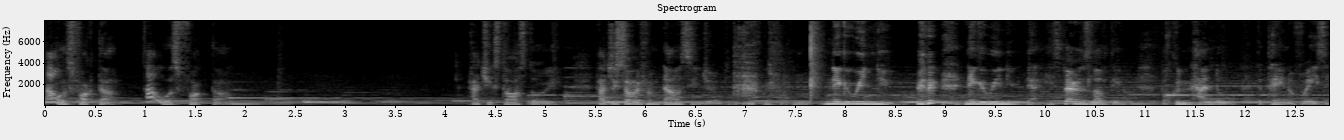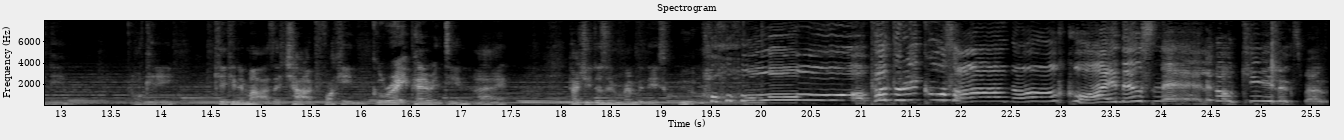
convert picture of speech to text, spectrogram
That was fucked up. That was fucked up. Patrick Star story. Patrick suffered from Down syndrome. Nigga, we knew. Nigga, we knew that. His parents loved him but couldn't handle the pain of raising him. Okay. Kicking him out as a child. Fucking great parenting. Alright. Patrick doesn't remember this. Look how cute he looks, man.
